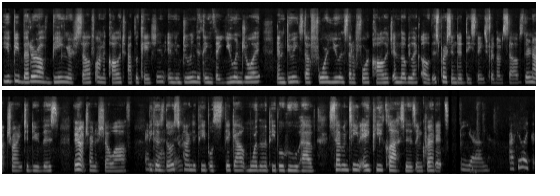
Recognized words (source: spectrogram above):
You'd be better off being yourself on a college application and doing the things that you enjoy and doing stuff for you instead of for college. And they'll be like, oh, this person did these things for themselves. They're not trying to do this, they're not trying to show off because exactly. those kind of people stick out more than the people who have 17 AP classes and credits. Yeah. I feel like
